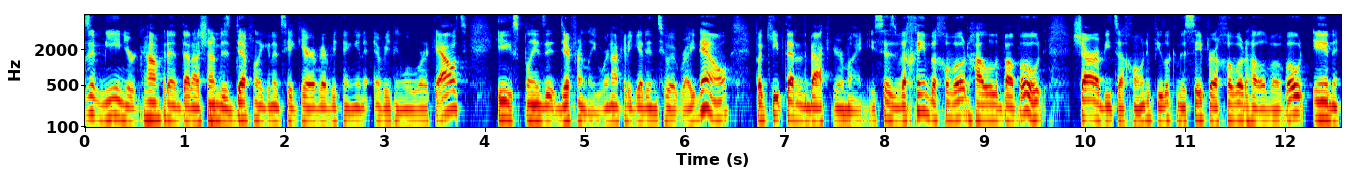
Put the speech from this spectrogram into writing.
doesn't mean you're confident that Hashem is definitely going to take care of everything and everything will work out. He explains it differently. We're not going to get into it right now, but keep that in the back of your mind. He says, V'chein halavavot shara bitachon. If you look in the Sefer Chovot Halavavot, in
